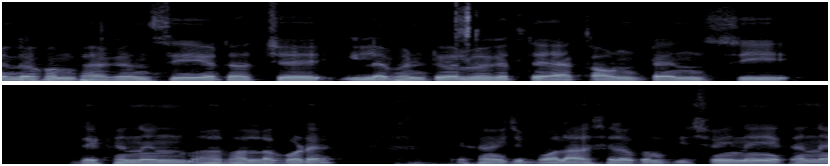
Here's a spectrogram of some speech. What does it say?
এই দেখুন ভ্যাকেন্সি এটা হচ্ছে ইলেভেন টুয়েলভের ক্ষেত্রে অ্যাকাউন্টেন্সি দেখে নেন ভালো করে। এখানে কিছু বলা সেরকম কিছুই নেই। এখানে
